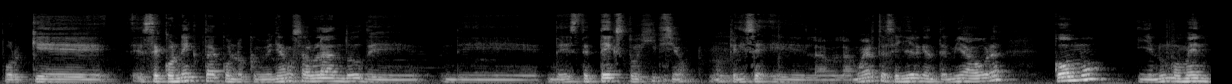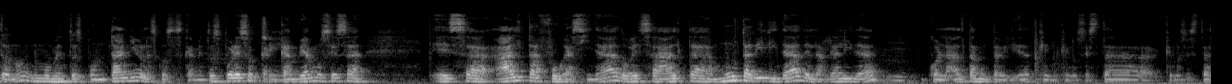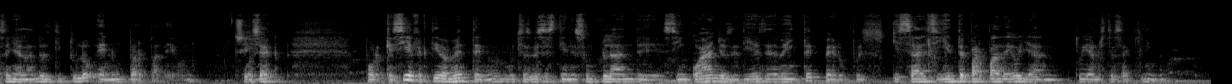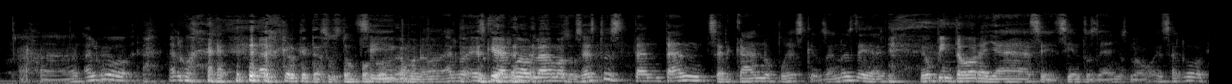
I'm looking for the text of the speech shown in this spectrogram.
porque eh, se conecta con lo que veníamos hablando de, de, este texto egipcio, que dice, eh, la, muerte se llega ante mí ahora, como y en un momento, ¿no? En un momento espontáneo las cosas cambian. Entonces por eso cambiamos esa, esa alta fugacidad o esa alta mutabilidad de la realidad con la alta mutabilidad que, nos está que nos está señalando el título en un parpadeo, ¿no? O sea, porque sí, efectivamente, ¿no? muchas veces tienes un plan de 5 años, de 10, de 20, pero pues quizá el siguiente parpadeo ya tú ya no estés aquí, ¿no? Ajá, algo, algo. Creo que te asustó un poco, sí, ¿no? no, algo, es que algo hablábamos, o sea, esto es tan, tan cercano, pues, que, o sea, no es de, de un pintor allá hace cientos de años, no, es algo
